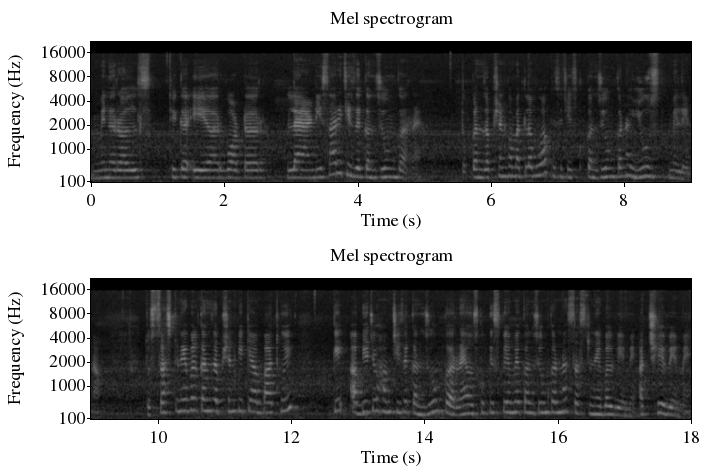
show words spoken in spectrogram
मिनरल्स ठीक है एयर वाटर लैंड ये सारी चीज़ें कंज्यूम कर रहे हैं। तो कंजप्शन का मतलब हुआ किसी चीज़ को कंज्यूम करना यूज़ में लेना। तो सस्टेनेबल कंजप्शन की क्या बात हुई? कि अब ये जो हम चीज़ें कंज्यूम कर रहे हैं, उसको किस वे में कंज्यूम करना? सस्टेनेबल वे में, अच्छे वे में।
